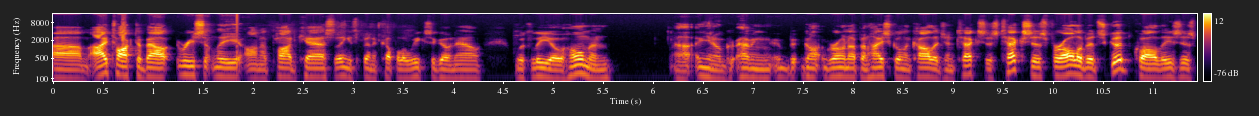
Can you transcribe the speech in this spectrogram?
Um, I talked about recently on a podcast. I think it's been a couple of weeks ago now with Leo Hohmann. Uh, you know, having grown up in high school and college in Texas, Texas, for all of its good qualities, is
